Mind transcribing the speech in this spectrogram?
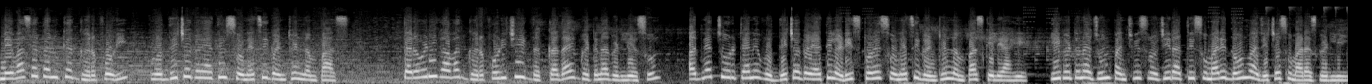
नेवासा तालुक्यात घरफोडी वृद्धीच्या गळ्यातील सोन्याचे गंठण लंपास. तरवडी गावात घरफोडीची एक धक्कादायक घटना घडली असून अज्ञात चोरट्याने वृद्धीच्या गळ्यातील अडीच तोळे सोन्याचे गंठण लंपास केले आहे. ही घटना जून पंचवीस रोजी रात्री सुमारे दोन वाजेच्या सुमारास घडली.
